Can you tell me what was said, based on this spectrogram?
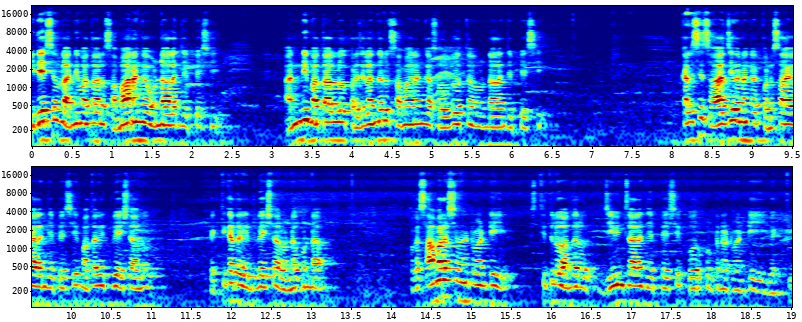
ఈ దేశంలో అన్ని మతాలు సమానంగా ఉండాలని చెప్పేసి అన్ని మతాల్లో ప్రజలందరూ సమానంగా సౌహృదం ఉండాలని చెప్పేసి కలిసి సహజీవనంగా కొనసాగాలని చెప్పేసి మత విద్వేషాలు వ్యక్తిగత విద్వేషాలు ఉండకుండా ఒక సామరస్యమైనటువంటి స్థితిలో అందరూ జీవించాలని చెప్పేసి కోరుకుంటున్నటువంటి వ్యక్తి.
